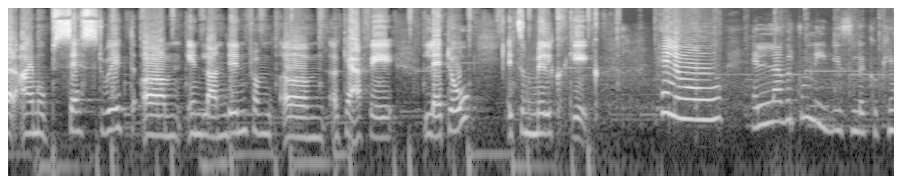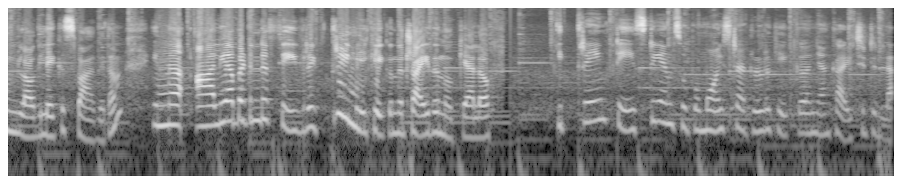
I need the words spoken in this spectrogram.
that I'm obsessed with um, in London from um, a cafe, Leto. It's a milk cake. Hello. എല്ലാവർക്കും നീബീസിന്റെ കുക്കിംഗ് വ്ളോഗിലേക്ക് സ്വാഗതം. ഇന്ന് ആലിയ ഭട്ടിന്റെ ഫേവറേറ്റ് ത്രീ മിൽക്ക് കേക്ക് ഒന്ന് ട്രൈ ചെയ്ത് നോക്കിയാലോ. ഇത്രയും ടേസ്റ്റി ആൻഡ് സൂപ്പർ മോയിസ്റ്റ് ആയിട്ടുള്ളൊരു കേക്ക് ഞാൻ കഴിച്ചിട്ടില്ല.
